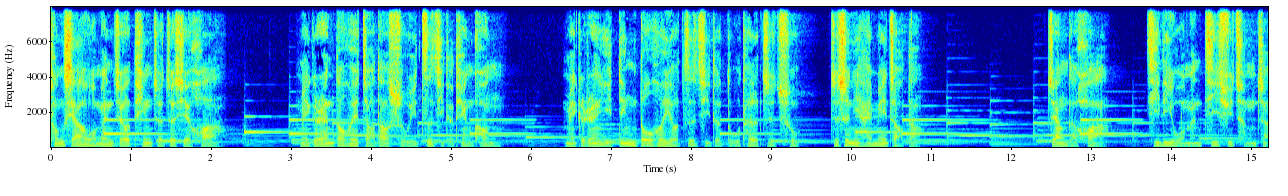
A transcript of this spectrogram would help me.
从小我们就听着这些话，每个人都会找到属于自己的天空，每个人一定都会有自己的独特之处，只是你还没找到。这样的话，激励我们继续成长。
